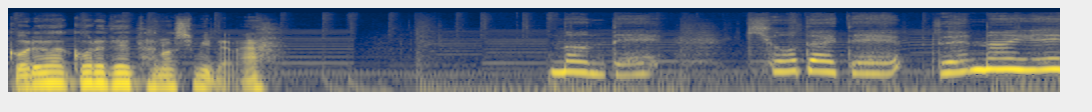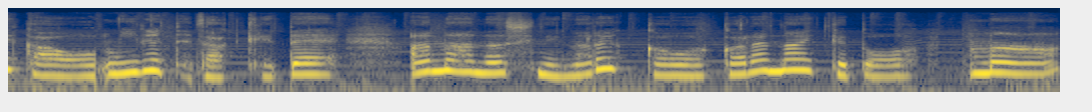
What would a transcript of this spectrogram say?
これはこれで楽しみだななんで兄弟で恋愛映画を見るってだけであんな話になるかわからないけどまあ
